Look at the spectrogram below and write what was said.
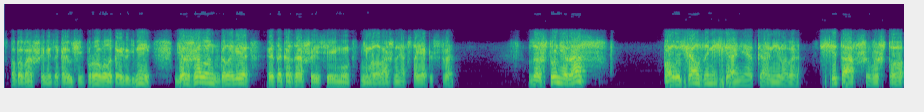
с побывавшими за колючей проволокой людьми, держал он в голове это казавшееся ему немаловажное обстоятельство за что не раз получал замечание от Корнилова, считавшего, что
